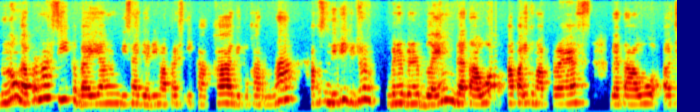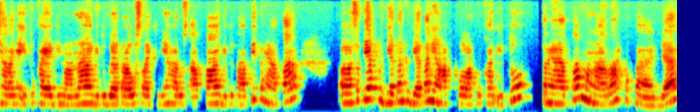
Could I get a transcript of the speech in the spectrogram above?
dulu nggak pernah sih kebayang bisa jadi mapres IKK gitu karena aku sendiri jujur bener-bener blank nggak tahu apa itu mapres nggak tahu e, caranya itu kayak gimana gitu nggak tahu seleksinya harus apa gitu tapi ternyata e, setiap kegiatan-kegiatan yang aku lakukan itu ternyata mengarah kepada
